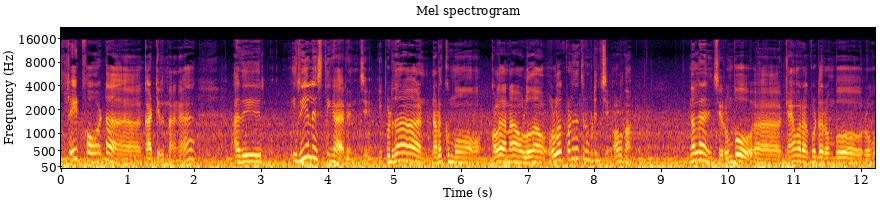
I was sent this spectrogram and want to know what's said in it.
ஸ்ட்ரெயிட் ஃபார்வர்டாக காட்டியிருந்தாங்க. அது ரியலிஸ்டிக்காக இருந்துச்சு. இப்படி தான் நடக்குமோ? கொலைனா அவ்வளோதான் அவ்வளோ குழந்தை முடிஞ்சு அவ்வளோதான் நல்லா இருந்துச்சு ரொம்ப கேமரா கூட ரொம்ப ரொம்ப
